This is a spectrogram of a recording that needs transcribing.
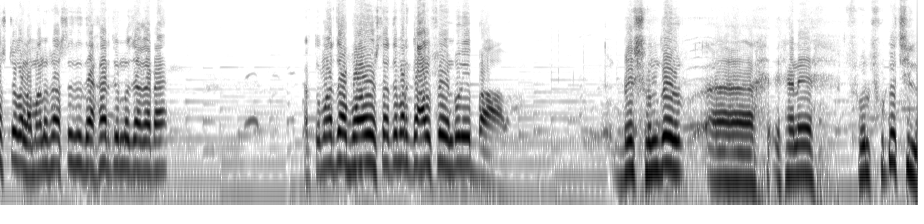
নষ্ট করলা মানুষ আসতেছে দেখার জন্য জায়গাটা। আর তোমার যা বয়স তাতে আমার গার্লফ্রেন্ড ওরে বাবা। বেশ সুন্দর এখানে ফুল ফুটেছিল।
